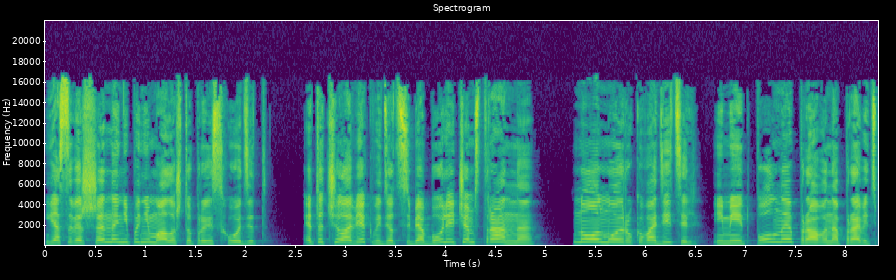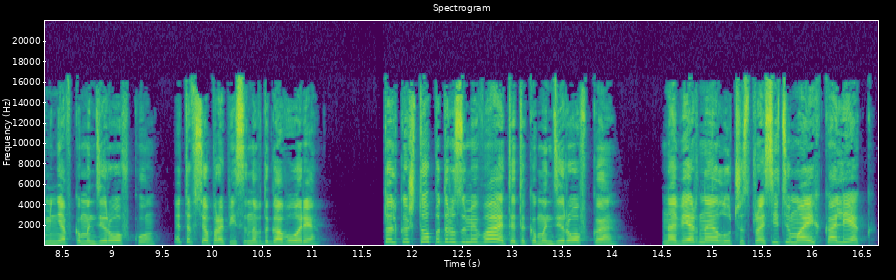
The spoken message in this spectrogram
Я совершенно не понимала, что происходит. Этот человек ведет себя более чем странно. Но он мой руководитель, имеет полное право направить меня в командировку. Это все прописано в договоре. Только что подразумевает эта командировка? Наверное, лучше спросить у моих коллег.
